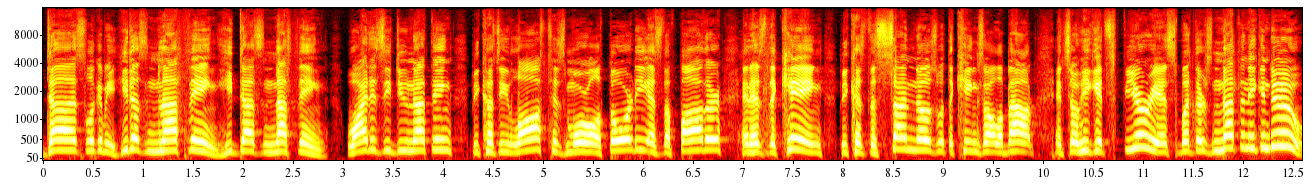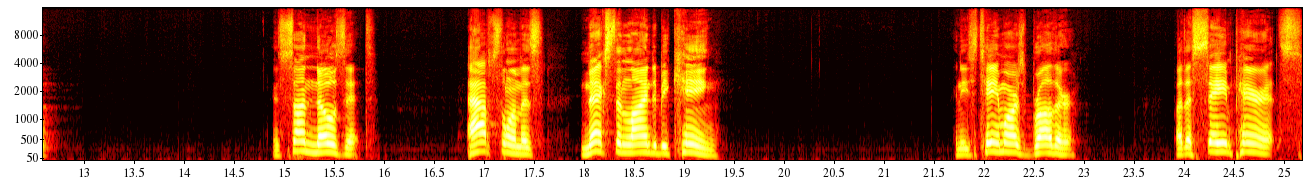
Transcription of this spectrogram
does, look at me, he does nothing. He does nothing. Why does he do nothing? Because he lost his moral authority as the father and as the king because the son knows what the king's all about. And so he gets furious, but there's nothing he can do. His son knows it. Absalom is next in line to be king. And he's Tamar's brother by the same parents.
